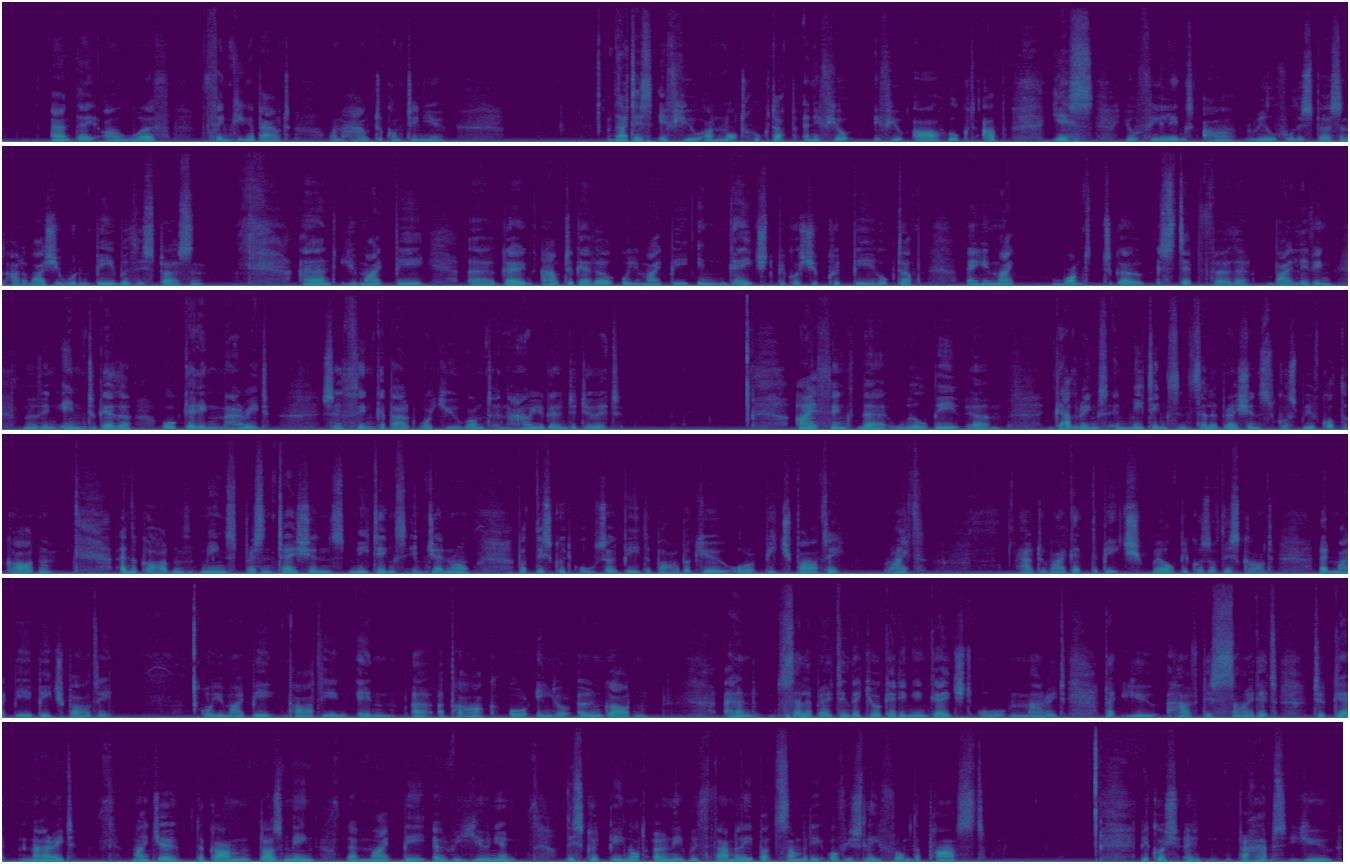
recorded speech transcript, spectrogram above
and they are worth thinking about on how to continue. That is if you are not hooked up and if you're if you are hooked up, yes, your feelings are real for this person, otherwise you wouldn't be with this person. And you might be uh, going out together or you might be engaged because you could be hooked up and you might want to go a step further by living, moving in together or getting married. So think about what you want and how you're going to do it. I think there will be um, gatherings and meetings and celebrations because we've got the garden. And the garden means presentations, meetings in general, but this could also be the barbecue or a beach party, right? How do I get the beach? Well, because of this card. It might be a beach party. Or you might be partying in uh, a park or in your own garden and celebrating that you're getting engaged or married, that you have decided to get married. Mind you, the garden does mean there might be a reunion. This could be not only with family, but somebody obviously from the past. Because uh, perhaps you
